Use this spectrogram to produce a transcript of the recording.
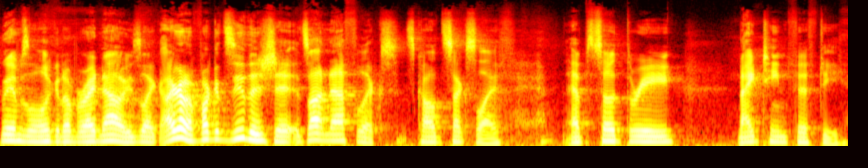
Liam's gonna look it up right now. He's like, I gotta fucking see this shit. It's on Netflix. It's called Sex Life. Episode 3, 1950.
